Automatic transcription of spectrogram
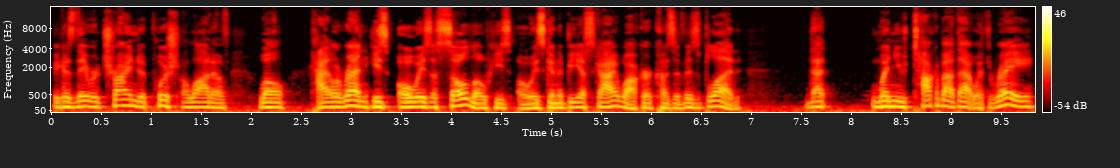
because they were trying to push a lot of well, Kylo Ren, he's always a solo. He's always going to be a Skywalker because of his blood. That when you talk about that with Ray,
